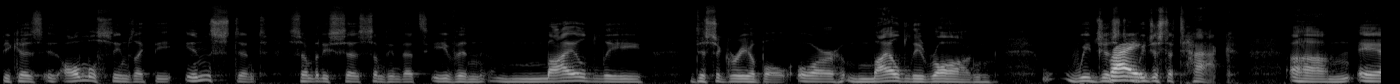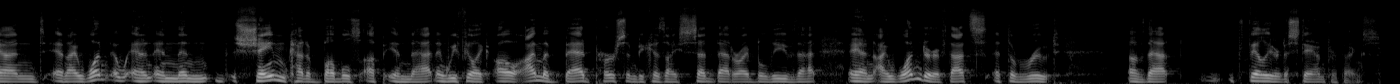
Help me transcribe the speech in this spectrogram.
because it almost seems like the instant somebody says something that's even mildly disagreeable or mildly wrong, we just right. we just attack um, and and I want and and then shame kind of bubbles up in that, and we feel like, oh, I'm a bad person because I said that or I believe that, and I wonder if that's at the root of that failure to stand for things.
